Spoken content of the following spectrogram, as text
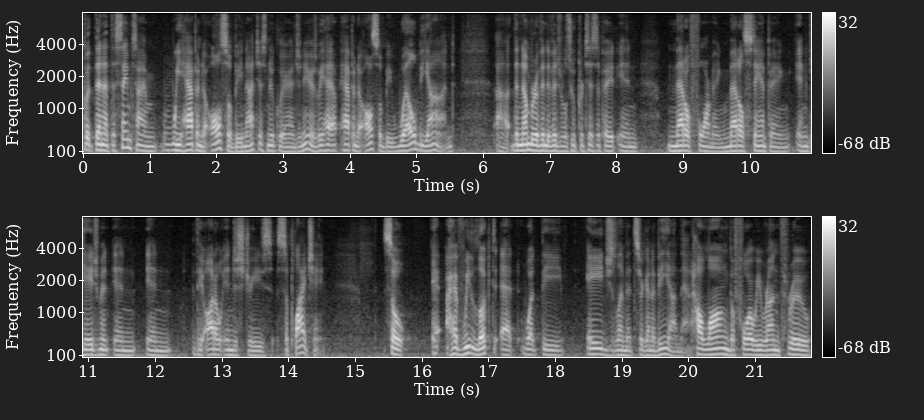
But then at the same time, we happen to also be not just nuclear engineers, we ha- happen to also be well beyond uh, the number of individuals who participate in metal forming, metal stamping, engagement in, in the auto industry's supply chain. So, have we looked at what the age limits are going to be on that? How long before we run through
